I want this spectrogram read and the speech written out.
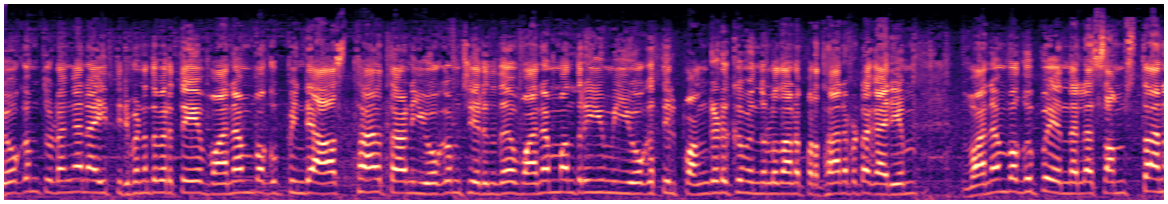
യോഗം തുടങ്ങാനായി തിരുവനന്തപുരത്തെ വനം വകുപ്പിന്റെ ആസ്ഥാനത്താണ് യോഗം ചേരുന്നത്. വനം മന്ത്രിയും ഈ യോഗത്തിൽ പങ്കെടുക്കും എന്നുള്ളതാണ് പ്രധാനപ്പെട്ട കാര്യം. വനം വകുപ്പ് എന്നല്ല സംസ്ഥാന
